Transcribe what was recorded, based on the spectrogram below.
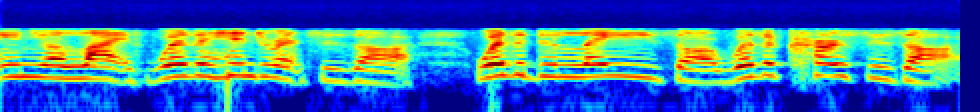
in your life, where the hindrances are, where the delays are, where the curses are.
